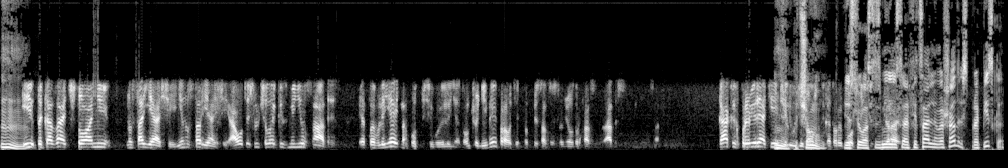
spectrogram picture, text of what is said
Mm-hmm. И доказать, что они настоящие, не настоящие. А вот если у человека изменился адрес, это влияет на подпись его или нет? Он что, не имеет права теперь подписаться, если у него вдруг адрес изменился? Как их проверять эти нет, люди, почему? Должны, которые Если у вас изменился собирают? официальный ваш адрес, прописка,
